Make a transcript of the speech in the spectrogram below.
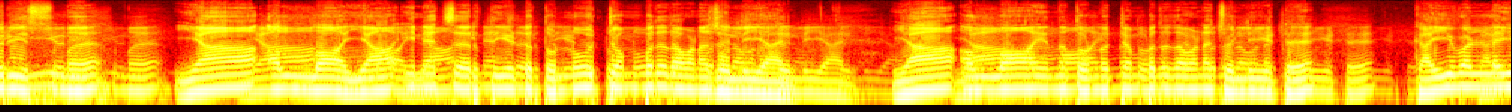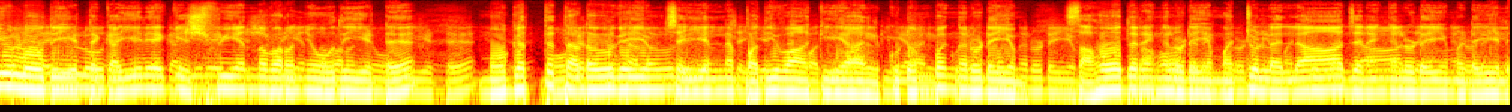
ഒരു ഇസ്മ യാ അല്ലാ യാ ഇനെ ചേർത്തിയിട്ട് തൊണ്ണൂറ്റൊമ്പത് തവണ ചൊല്ലിയാൽ യാ അള്ളാ എന്ന് തൊണ്ണൂറ്റൊമ്പത് തവണ ചൊല്ലിയിട്ട് കൈവെള്ളയിൽ ഓതിയിട്ട് കയ്യിലേക്ക് ഇഷ്ഫി എന്ന് പറഞ്ഞു ഓതിയിട്ട് മുഖത്ത് തടവുകയും ചെയ്യലിനെ പതിവാക്കിയാൽ കുടുംബങ്ങളുടെയും സഹോദരങ്ങളുടെയും മറ്റുള്ള എല്ലാ ജനങ്ങളുടെയും ഇടയിൽ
